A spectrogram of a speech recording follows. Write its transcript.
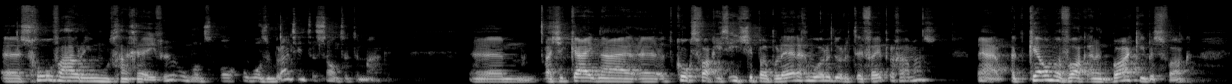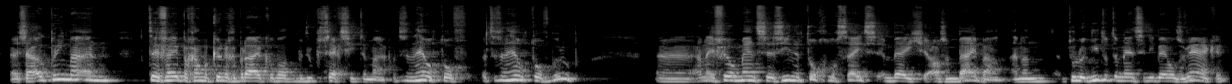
uh, schoolverhouding moet gaan geven om, ons, om onze branche interessanter te maken. Um, als je kijkt naar het koksvak is ietsje populairder geworden door de tv-programma's. Nou ja, het kelnervak en het barkeepersvak zou ook prima een tv-programma kunnen gebruiken om dat beroep sexy te maken. Het is een heel tof, het is een heel tof beroep. Uh, alleen veel mensen zien het toch nog steeds een beetje als een bijbaan. En dan ik niet op de mensen die bij ons werken.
